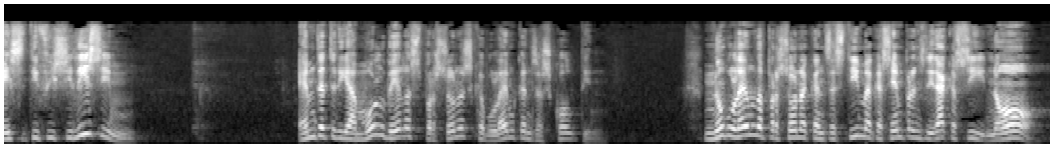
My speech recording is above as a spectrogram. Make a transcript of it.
és dificilíssim. Hem de triar molt bé les persones que volem que ens escoltin. No volem la persona que ens estima, que sempre ens dirà que sí. No.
